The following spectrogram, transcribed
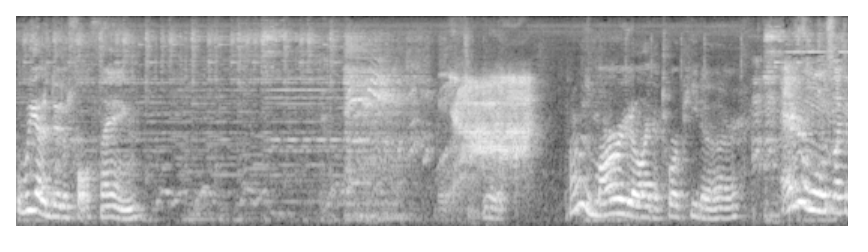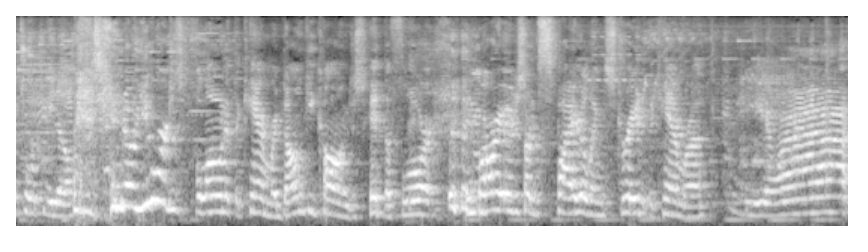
We gotta do the full thing. Why was Mario like a torpedo? Everyone was like a torpedo. no, you were just flown at the camera. Donkey Kong just hit the floor, and Mario just started spiraling straight at the camera. yeah.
